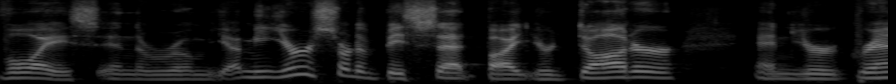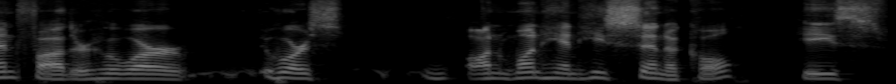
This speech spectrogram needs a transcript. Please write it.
voice in the room. I mean you're sort of beset by your daughter and your grandfather who are who are on one hand, he's cynical. He's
